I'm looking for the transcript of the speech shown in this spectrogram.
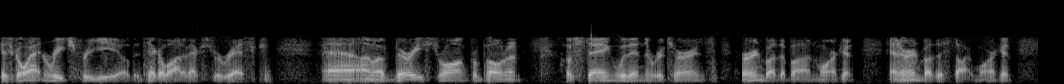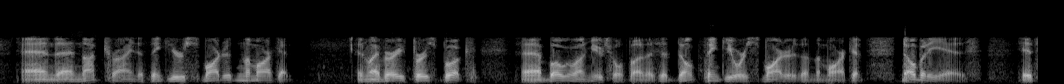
is go out and reach for yield and take a lot of extra risk. Uh, I'm a very strong proponent of staying within the returns earned by the bond market and earned by the stock market, and uh, not trying to think you're smarter than the market. In my very first book, uh, Bogle on mutual funds, I said, "Don't think you are smarter than the market. Nobody is. It's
